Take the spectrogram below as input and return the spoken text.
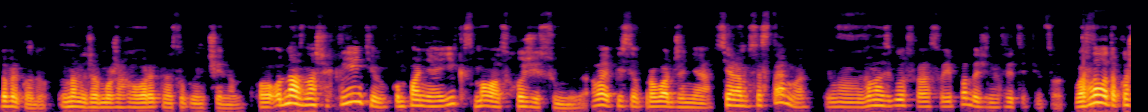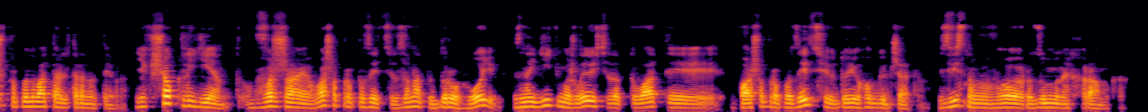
До прикладу, менеджер може говорити наступним чином: одна з наших клієнтів, компанія X, мала схожі сумніви, але після впровадження crm системи вона збільшила свої продажі на 30%. Важливо також пропонувати альтернативи. Якщо клієнт вважає вашу пропозицію занадто дорогою, знайдіть можливість адаптувати вашу пропозицію до його бюджету, звісно, в розумних рамках.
